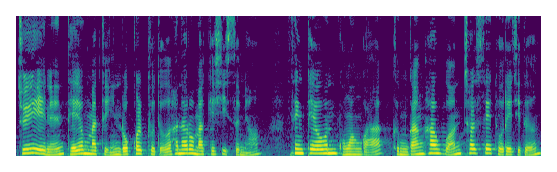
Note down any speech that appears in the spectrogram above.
주위에는 대형마트인 로컬푸드 하나로 마켓이 있으며 생태원 공원과 금강 하구원 철새 도래지 등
